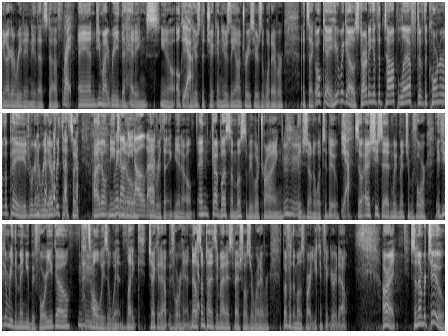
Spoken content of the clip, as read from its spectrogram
you're not gonna read any of that stuff. Mm-hmm. Right. And you might read the headings. You know, okay, Yeah. here's the chicken, here's the entrees, here's the whatever. It's like okay, here we go. Starting at the top left of the corner of the page, we're gonna read everything. it's like I don't need We to don't know need all of that. everything. You know, and God bless them. Most of the people are trying. They just don't know what to do. Mm-hmm. Yeah. So as she said, and we've mentioned before, if you can read the menu before you go, that's Mm-hmm. always a win. Like check it out beforehand. Now sometimes they might have specials or whatever, but for the most part, you can figure it out. All right. So number two.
